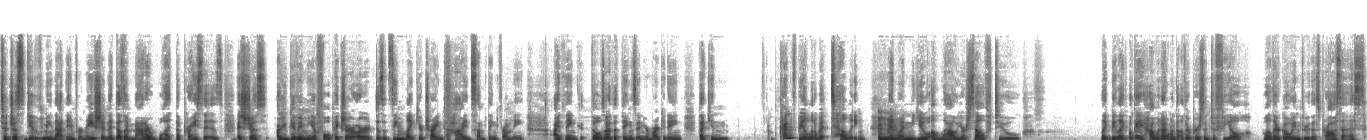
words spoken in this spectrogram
to just give me that information. It doesn't matter what the price is. It's just, are you giving me a full picture or does it seem like you're trying to hide something from me? I think those are the things in your marketing that can kind of be a little bit telling. Mhm. And when you allow yourself to like be like, okay, how would I want the other person to feel while they're going through this process?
